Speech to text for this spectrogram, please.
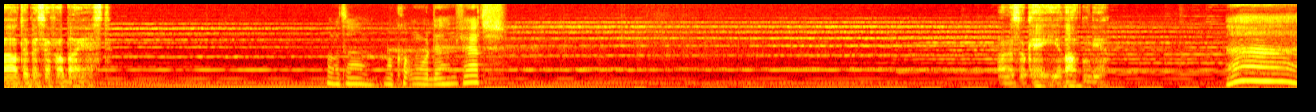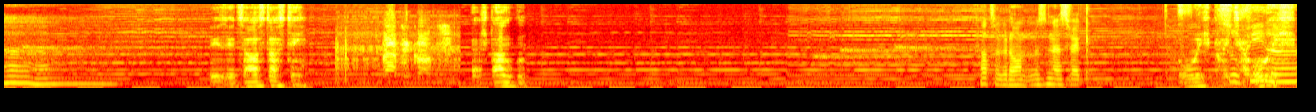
Warte, bis er vorbei ist. Warte, mal gucken, wo der hinfährt. Alles okay, hier warten wir. Ah, Wie sieht's aus, Dusty? Warte kurz. Verstanden. Fahrzeuge da unten müssen erst weg. Ruhig, Zu Preacher, ruhig.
